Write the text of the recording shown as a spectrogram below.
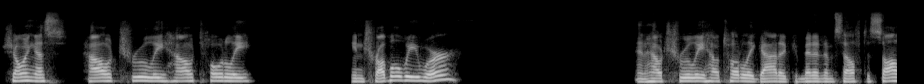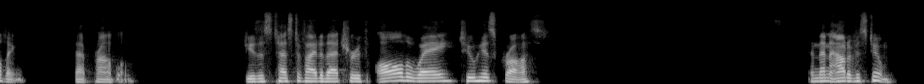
showing us how truly, how totally in trouble we were, and how truly, how totally God had committed himself to solving that problem. Jesus testified to that truth all the way to his cross and then out of his tomb.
